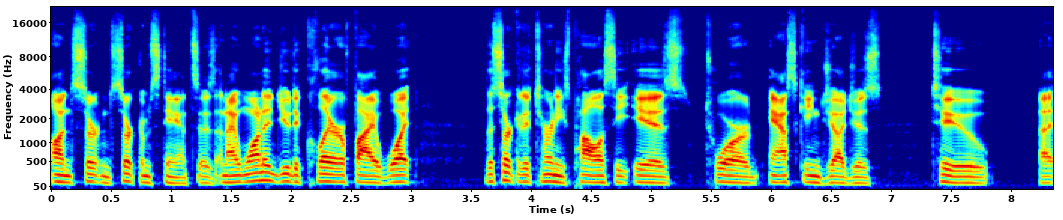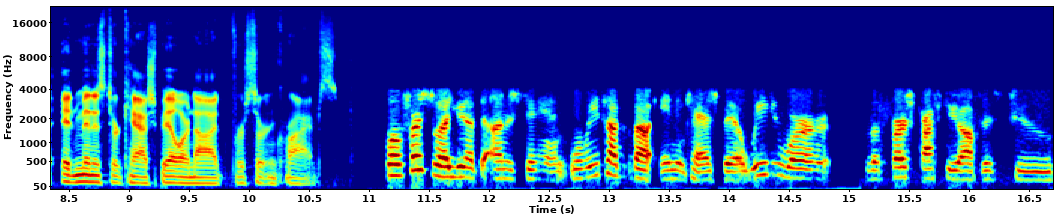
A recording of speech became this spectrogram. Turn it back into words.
on certain circumstances, and I wanted you to clarify what the circuit attorney's policy is toward asking judges to uh, administer cash bail or not for certain crimes. Well, first of all, you have to understand when we talk about ending cash bail, we were the first prosecutor office to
